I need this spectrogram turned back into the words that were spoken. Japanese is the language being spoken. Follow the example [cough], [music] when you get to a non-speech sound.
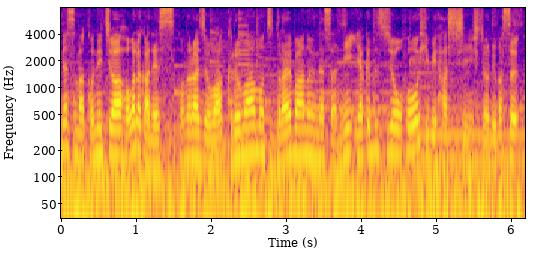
皆様こんにちは。ほがらかです。このラジオは車を持つドライバーの皆さんに役立つ情報を日々発信しております、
